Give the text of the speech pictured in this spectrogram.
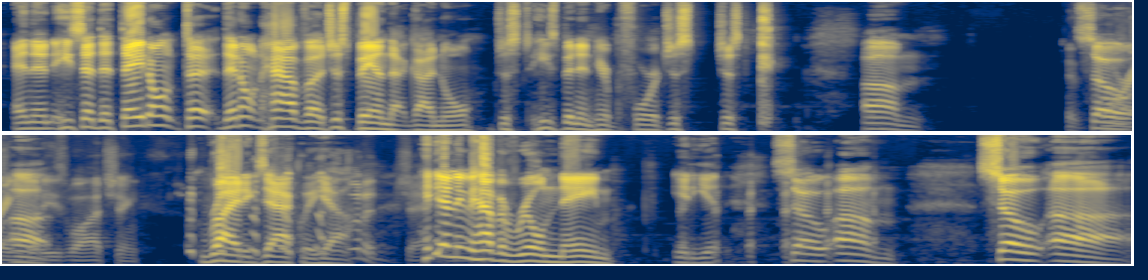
And then he said that they don't uh, they don't have uh, just ban that guy noel. Just he's been in here before. Just just um It's so, boring, uh, he's watching. right exactly yeah. He doesn't even have a real name idiot. So um so uh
